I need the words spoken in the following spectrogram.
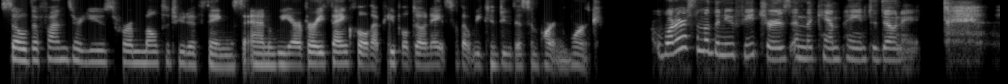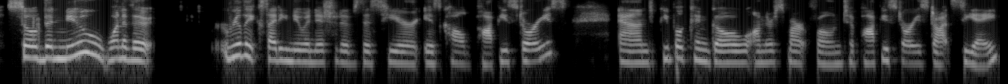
So the funds are used for a multitude of things, and we are very thankful that people donate so that we can do this important work. What are some of the new features in the campaign to donate? So the new one of the really exciting new initiatives this year is called Poppy Stories. And people can go on their smartphone to poppystories.ca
